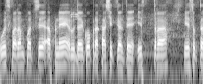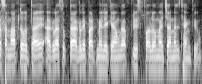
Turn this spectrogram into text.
उस परम पद से अपने हृदय को प्रकाशित करते हैं। इस तरह ये सूक्त समाप्त होता है। अगला सूक्त अगले पार्ट में लेके आऊँगा। Please follow my channel. Thank you.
